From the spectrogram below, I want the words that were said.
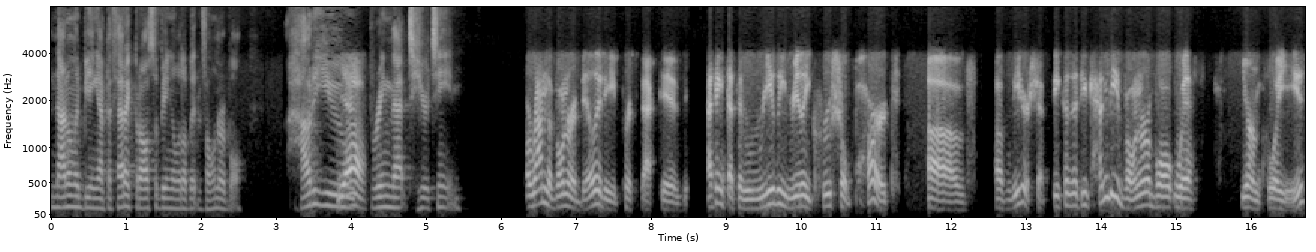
not only being empathetic, but also being a little bit vulnerable. How do you Yeah. bring that to your team? around the vulnerability perspective, I think that's a really, really crucial part of of leadership because if you can be vulnerable with your employees,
